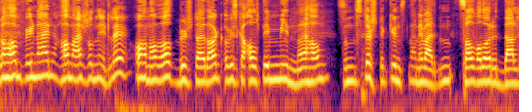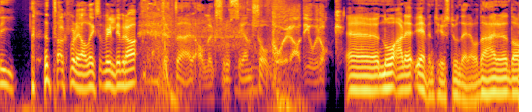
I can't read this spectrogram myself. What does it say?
Så han fyren her, han er så nydelig, og han hadde hatt bursdag i dag, og vi skal alltid minne han som den største kunstneren i verden, Salvador Dali. Takk for det, Alex. Veldig bra. Dette er Alex Rosén Show på Radio Rock. Eh, nå er det eventyrstund, dere. Og det er eh, da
